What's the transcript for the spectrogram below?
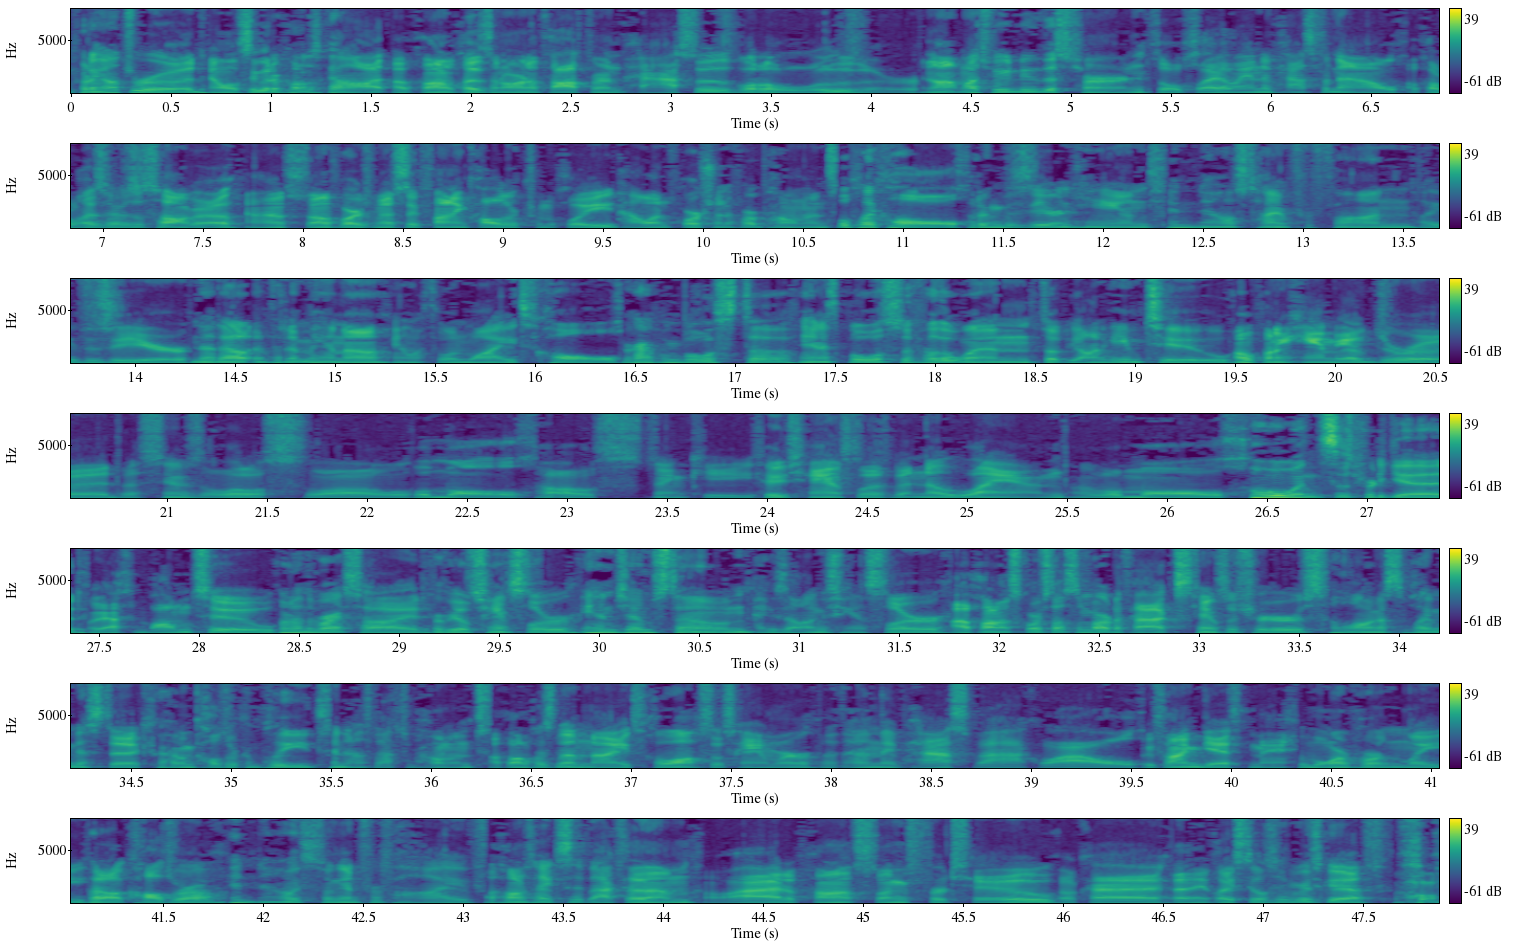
putting out Druid. Now we'll see what our opponent's got. Opponent plays an Ornithopter and passes. What a loser. Not much we can do this turn, so we'll play a land and pass for now. Opponent plays a Saga, and Stoneforge Mystic Finding Kaldra Compleat. How unfortunate for opponents. We'll play Call, putting Vizier in hand, and now it's time for fun. Play Vizier, net out infinite mana, and with one white, Call, grabbing Ballista, and it's Ballista for the win. So beyond game two, opening hand we have Druid, but it seems a little slow. We'll mull. Uh oh, stinky. Two Chancellors, but no land. We'll mull. Oh, and this is pretty good. We got the bottom two. One on the right side, reveal Chancellor and Gemstone, exiling Chancellor. Our opponent scores out some artifacts, Chancellor triggers, allowing us to play Mystic, grabbing Kaldra Compleat, and now it's back to opponent. Opponent plays Memnite, Colossus Hammer, but then they pass back. Wow. We find Gift, meh. But more importantly, put out Kaldra, and now we swing in for five. Opponent takes it back to them. Alright, opponent swings for two. Okay. Then they play Steelshaper's Gift.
